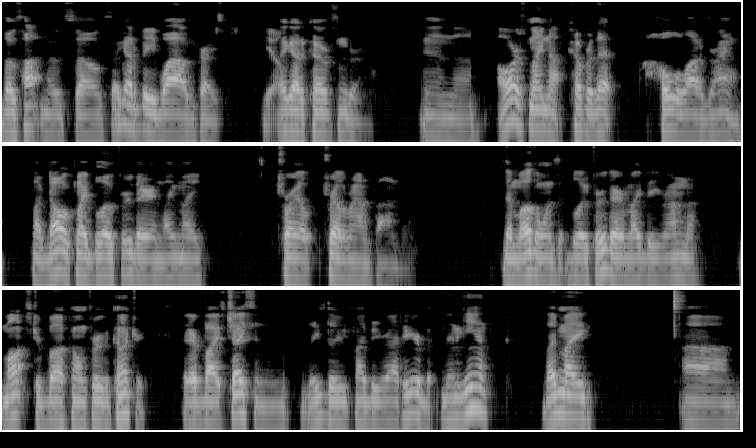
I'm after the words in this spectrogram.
those hot nosed dogs, they got to be wild and crazy. Yeah. They got to cover some ground, and um, ours may not cover that whole lot of ground. Like dogs may blow through there, and they may trail trail around and find one. Them other ones that blew through there may be running a monster buck on through the country that everybody's chasing, and these dudes may be right here. But then again, they may um,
